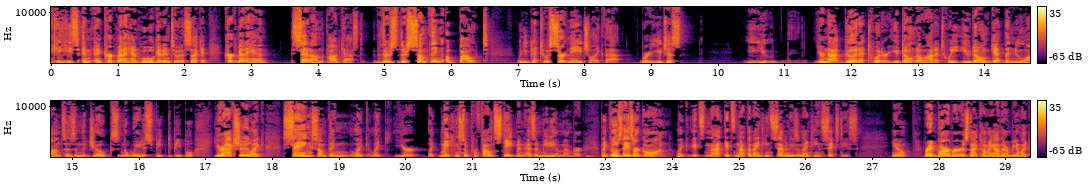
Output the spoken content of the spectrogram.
he, he's and, and Kirk Minihane, who we'll get into in a second. Kirk Minihane said on the podcast, "There's there's something about when you get to a certain age like that where you just you, you you're not good at Twitter. You don't know how to tweet. You don't get the nuances and the jokes and the way to speak to people. You're actually like saying something like like you're like making some profound statement as a media member. Like those days are gone. Like it's not it's not the 1970s and 1960s. You know, Red Barber is not coming on there and being like,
